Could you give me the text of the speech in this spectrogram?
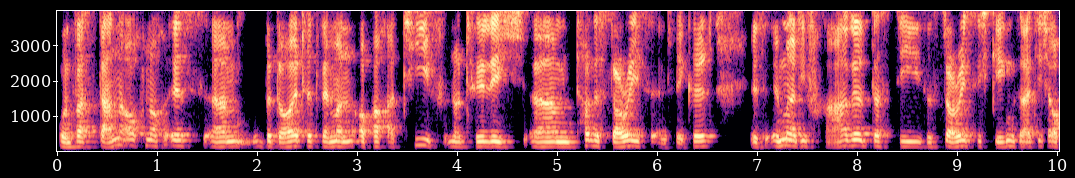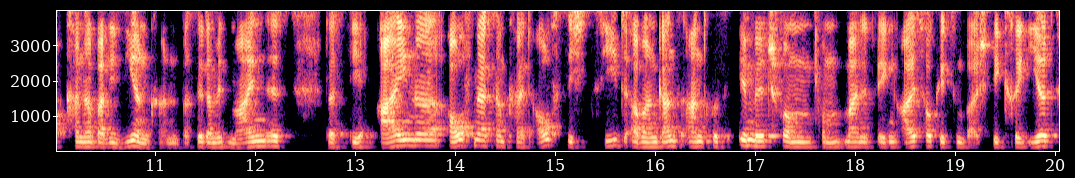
und was dann auch noch ist, ähm, bedeutet, wenn man operativ natürlich ähm, tolle Stories entwickelt, ist immer die Frage, dass diese Stories sich gegenseitig auch kannibalisieren können. Was wir damit meinen ist, dass die eine Aufmerksamkeit auf sich zieht, aber ein ganz anderes Image vom, vom meinetwegen Eishockey zum Beispiel kreiert,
